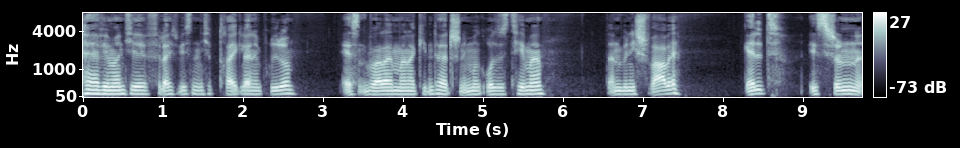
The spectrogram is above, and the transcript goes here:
Wie manche vielleicht wissen, ich habe drei kleine Brüder. Essen war da in meiner Kindheit schon immer ein großes Thema. Dann bin ich Schwabe. Geld ist schon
